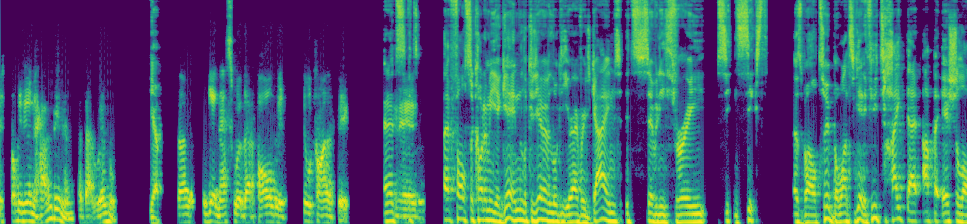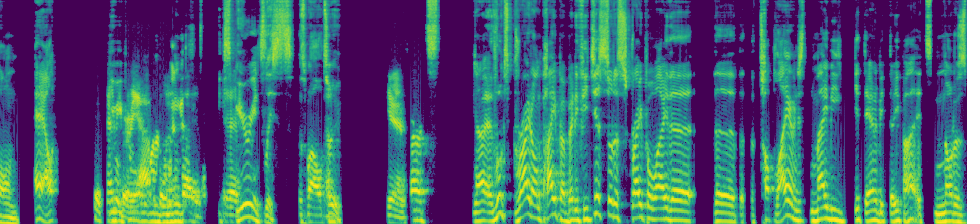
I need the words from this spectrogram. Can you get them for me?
just probably didn't have been at that level. Yep. So again, that's what that hole they're still trying to fix. And it's, Yeah. it's that false economy again, look because you have a look at your average games, it's 73, sitting sixth as well, too. But once again, if you take that upper echelon out, you be probably out. one of the youngest experience lists as well, too. Yeah. So it's, you know, it looks great on paper, but if you just sort of scrape away the, the, the, the top layer and just maybe get down a bit deeper, it's not as,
